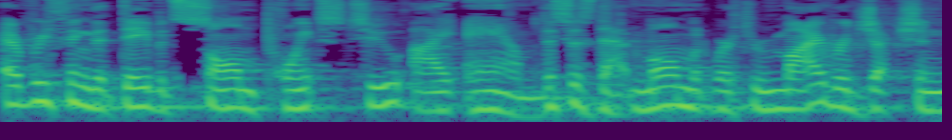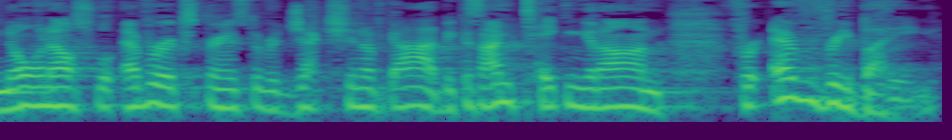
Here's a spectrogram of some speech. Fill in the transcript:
Everything that David's psalm points to, I am. This is that moment where through my rejection, no one else will ever experience the rejection of God because I'm taking it on for every everybody.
